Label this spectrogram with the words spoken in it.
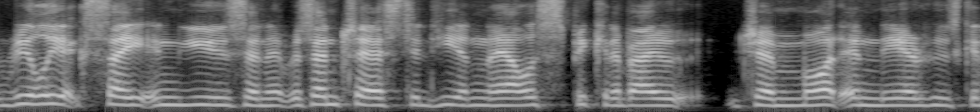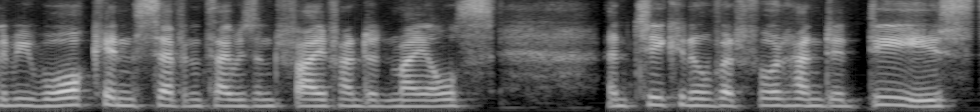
really exciting news, and it was interesting hearing Ellis speaking about Jim Morton there, who's going to be walking 7,500 miles and taking over 400 days.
